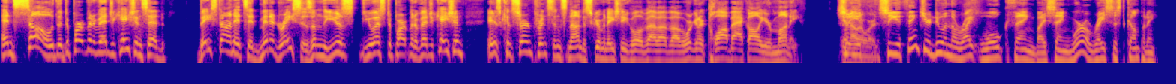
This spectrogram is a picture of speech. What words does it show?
And so the Department of Education said, based on its admitted racism, the US, US Department of Education is concerned Princeton's non discrimination equal, blah, blah, blah. We're going to claw back all your money. So you, so you think you're doing the right woke thing by saying we're a racist company?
